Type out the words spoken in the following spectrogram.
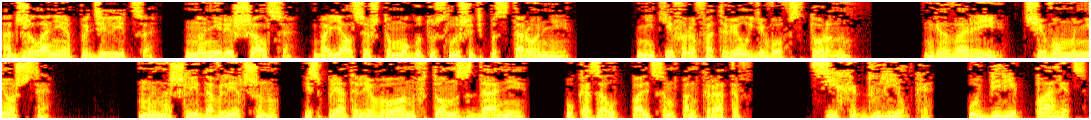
от желания поделиться, но не решался, боялся, что могут услышать посторонние. Никифоров отвел его в сторону. «Говори, чего мнешься?» «Мы нашли Давлетшину и спрятали вон в том здании», — указал пальцем Панкратов. «Тихо, дурилка! Убери палец!»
